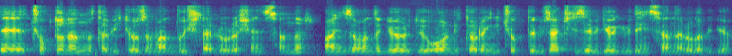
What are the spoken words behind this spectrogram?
e, çok donanımlı tabii ki o zaman bu işlerle uğraşan insanlar. Aynı zamanda gördüğü ornitorengi çok da güzel çizebiliyor gibi de insanlar olabiliyor.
